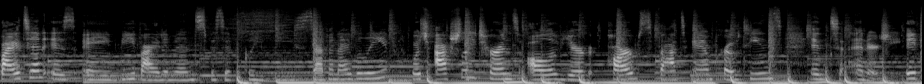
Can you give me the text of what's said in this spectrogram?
Biotin is a B vitamin, specifically B7, I believe, which actually turns all of your carbs, fats, and proteins into energy. If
